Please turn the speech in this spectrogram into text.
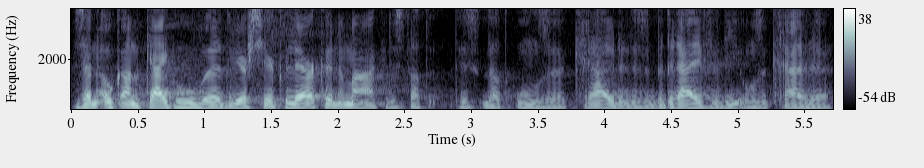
We zijn ook aan het kijken hoe we het weer circulair kunnen maken. Dus dat, dus dat onze kruiden, dus bedrijven die onze kruiden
